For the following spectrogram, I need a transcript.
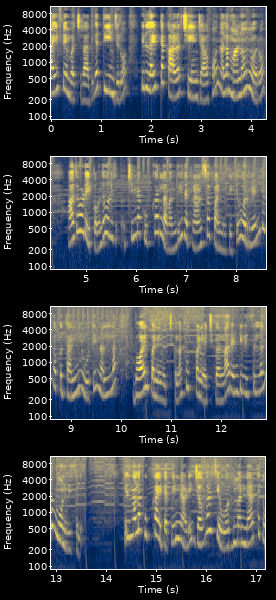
ஹை ஃப்ளேம் வச்சிடாதீங்க. தீஞ்சிரும். இது லைட்டாக கலர் சேஞ்ச் ஆகும். நல்லா மனமும் வரும். அதோட இப்போ வந்து ஒரு சின்ன குக்கரில் வந்து இதை ட்ரான்ஸ்ஃபர் பண்ணிக்கிட்டு ஒரு ரெண்டு கப்பு தண்ணி ஊற்றி நல்லா பாயில் பண்ணி வச்சுக்கலாம். குக் பண்ணி வச்சுக்கலாம். ரெண்டு விசில்லேருந்து மூணு விசில். இது நல்லா குக் ஆகிட்ட பின்னாடி ஜவ்வரிசியை ஒரு மணி நேரத்துக்கு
